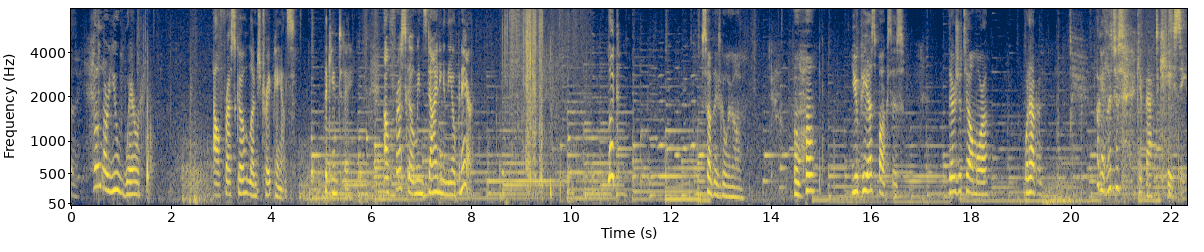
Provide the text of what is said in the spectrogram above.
the hell are you wearing? Alfresco lunch tray pants. They came today. Alfresco means dining in the open air. Look, Something's going on. Uh huh. UPS boxes. There's your tail, Maura. What happened? Okay, let's just get back to Casey.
